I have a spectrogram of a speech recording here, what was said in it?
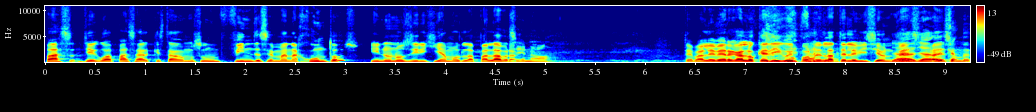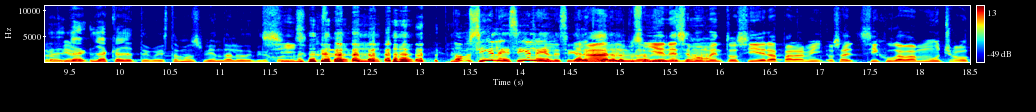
pas- llegó a pasar que estábamos un fin de semana juntos y no nos dirigíamos la palabra. Sí, no. Te vale verga lo que digo y pones la televisión. Ya, ¿Ves? ya, a eso me refiero. ya, ya cállate, güey. Estamos viendo algo de Sí. videojuegos. No, pues síguele, síguele. Síguele, Ah, le y bien. en ese momento sí era para mí, o sea, sí jugaba mucho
